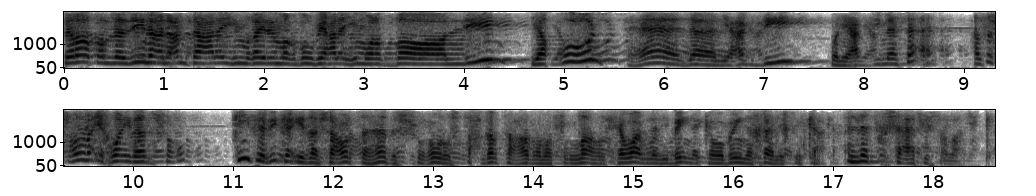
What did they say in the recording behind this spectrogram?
صراط الذين أنعمت عليهم غير المغضوب عليهم ولا الضالين يقول هذا لعبدي ولعبدي ما سأل. هل تشعرون إخواني بهذا الشعور؟ كيف بك إذا شعرت هذا الشعور واستحضرت عظمة الله والحوار الذي بينك وبين خالقك ألا تخشع في صلاتك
